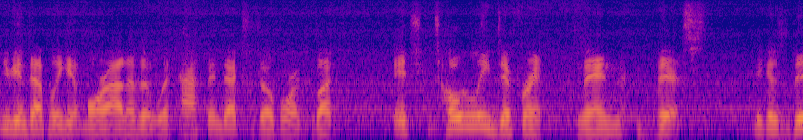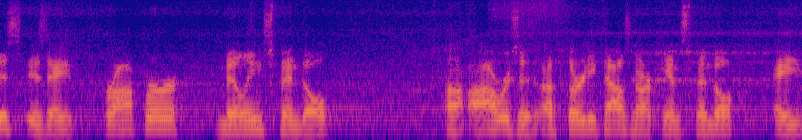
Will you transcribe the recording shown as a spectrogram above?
You can definitely get more out of it with half index and so forth, but it's totally different than this because this is a proper milling spindle. Uh, ours is a 30,000 RPM spindle. A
